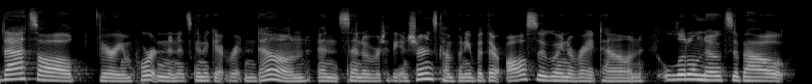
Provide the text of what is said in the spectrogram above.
that's all very important and it's going to get written down and sent over to the insurance company but they're also going to write down little notes about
